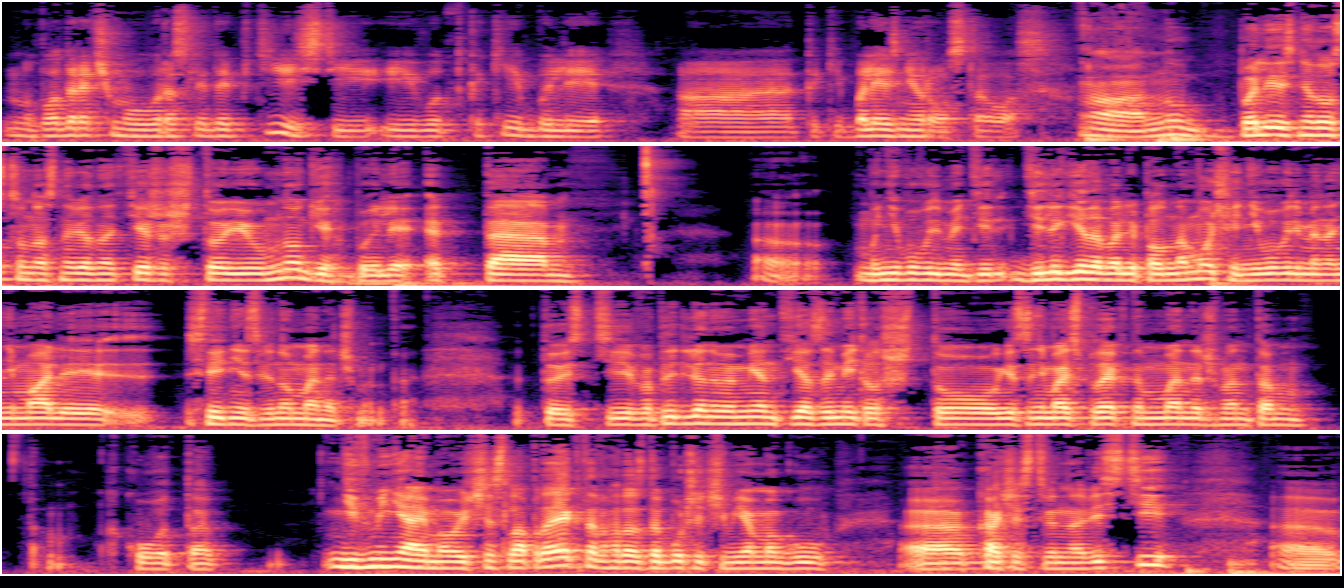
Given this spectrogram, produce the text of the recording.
ну, благодаря чему вы выросли до 50, и вот какие были а, такие болезни роста у вас? А, ну, болезни роста у нас, наверное, те же, что и у многих были. Это э, мы не вовремя делегировали полномочия, не вовремя нанимали среднее звено менеджмента. То есть в определенный момент я заметил, что я занимаюсь проектным менеджментом там, какого-то невменяемого числа проектов, гораздо больше, чем я могу э, качественно вести. Э,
